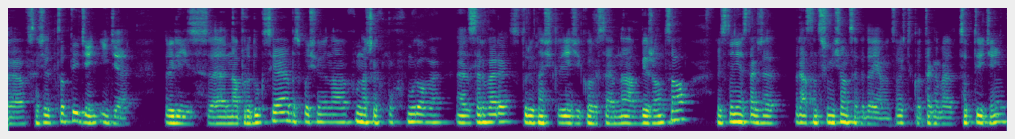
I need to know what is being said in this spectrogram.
E, w sensie co tydzień idzie release na produkcję bezpośrednio na nasze chmurowe serwery, z których nasi klienci korzystają na bieżąco. Więc to nie jest tak, że raz na trzy miesiące wydajemy coś, tylko tak naprawdę co tydzień.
